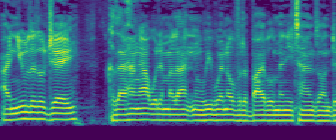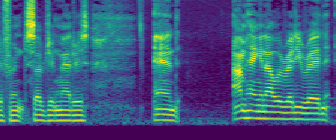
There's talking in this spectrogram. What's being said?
I knew Little J because I hung out with him a lot and we went over the Bible many times on different subject matters. And I'm hanging out with Ready Red,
